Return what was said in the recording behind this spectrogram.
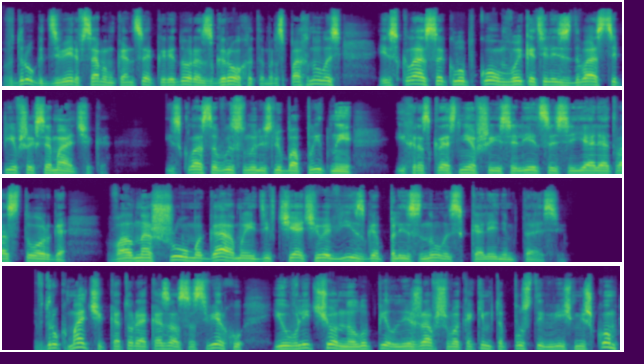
Вдруг дверь в самом конце коридора с грохотом распахнулась, из класса клубком выкатились два сцепившихся мальчика. Из класса высунулись любопытные, их раскрасневшиеся лица сияли от восторга. Волна шума, гамма и девчачьего визга плеснулась к коленям Таси. Вдруг мальчик, который оказался сверху и увлеченно лупил лежавшего каким-то пустым вещмешком,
